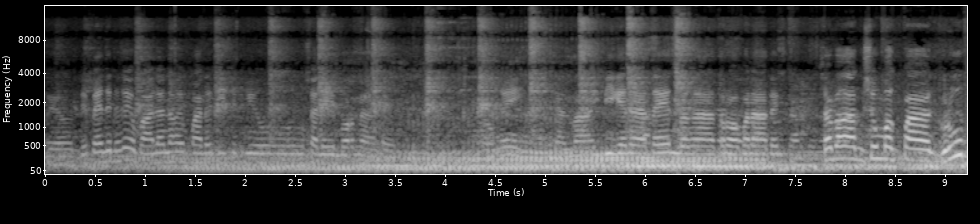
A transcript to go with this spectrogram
Ayun, depende na sa'yo. Bahala na kayo paano titip yung sa labor natin. Okay. Yan, mga kaibigan natin, mga tropa natin. Sa mga gusto magpa-group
